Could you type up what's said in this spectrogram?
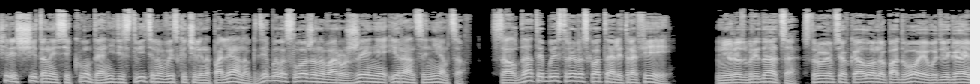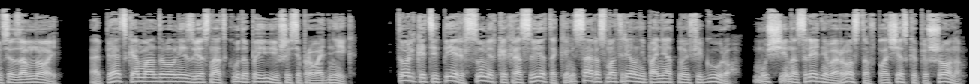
Через считанные секунды они действительно выскочили на поляну, где было сложено вооружение и ранцы немцев. Солдаты быстро расхватали трофеи. «Не разбредаться! Строимся в колонну по двое, выдвигаемся за мной!» Опять скомандовал неизвестно откуда появившийся проводник. Только теперь, в сумерках рассвета, комиссар рассмотрел непонятную фигуру. Мужчина среднего роста в плаще с капюшоном,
